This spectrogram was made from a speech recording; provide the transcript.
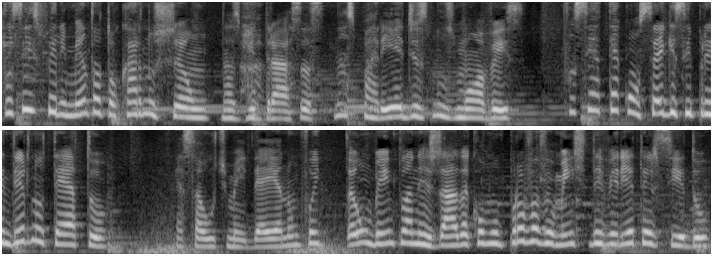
Você experimenta tocar no chão, nas vidraças, nas paredes, nos móveis. Você até consegue se prender no teto. Essa última ideia não foi tão bem planejada como provavelmente deveria ter sido.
